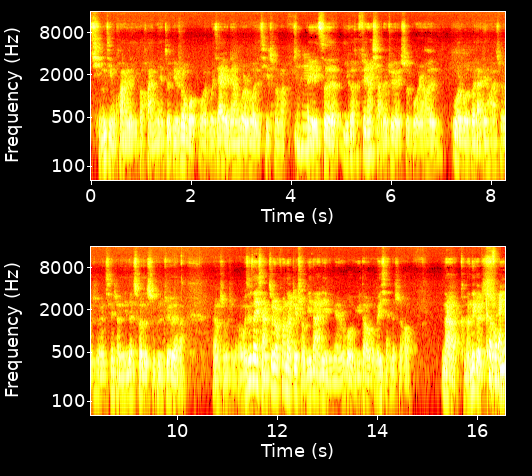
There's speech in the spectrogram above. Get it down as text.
情景化的一个画面，就比如说我我我家有辆沃尔沃的汽车嘛，那有一次一个非常小的追尾事故，然后沃尔沃给我打电话说说先生您的车子是不是追尾了，然后什么什么，我就在想，就是放到这个手臂的案例里面，如果遇到危险的时候，那可能那个手臂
